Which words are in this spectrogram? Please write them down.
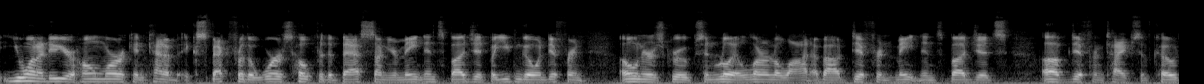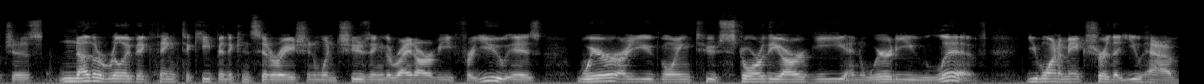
You want to do your homework and kind of expect for the worst, hope for the best on your maintenance budget, but you can go in different owners groups and really learn a lot about different maintenance budgets of different types of coaches. Another really big thing to keep into consideration when choosing the right RV for you is where are you going to store the RV and where do you live? You want to make sure that you have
